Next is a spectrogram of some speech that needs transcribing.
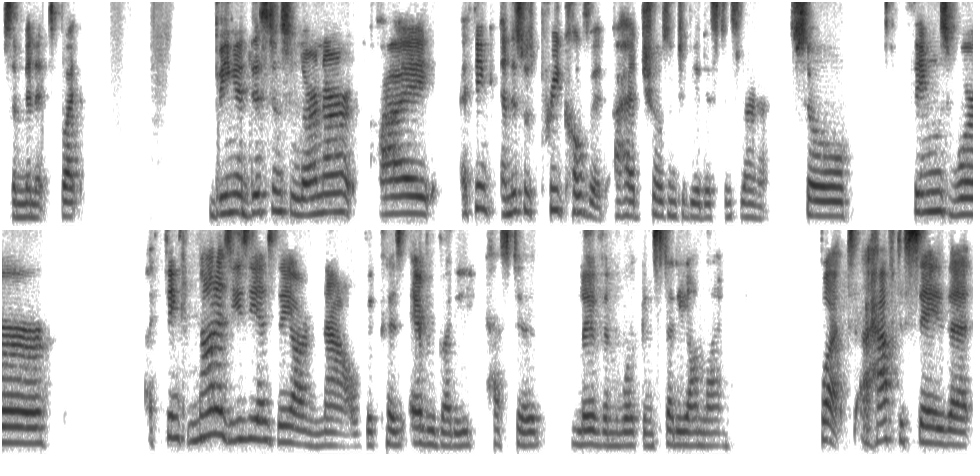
some minutes. But being a distance learner, I, I think, and this was pre-COVID, I had chosen to be a distance learner. So things were I think not as easy as they are now because everybody has to live and work and study online. But I have to say that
